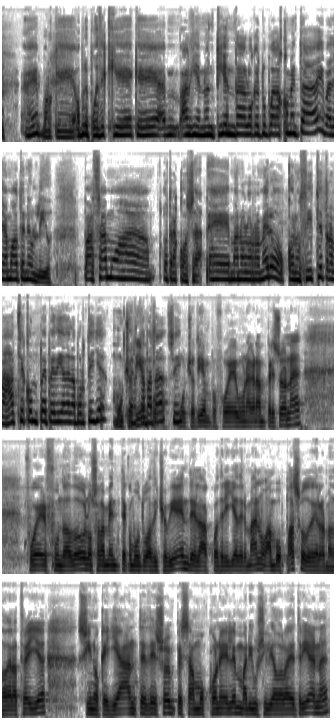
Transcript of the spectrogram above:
¿eh? porque, hombre, puede que, que mm, alguien no entienda lo que tú puedas comentar y vayamos a tener un lío. Pasamos a otra cosa. Eh, Manolo Romero, ¿conociste, trabajaste con Pepe Díaz de la Portilla? Mucho tiempo, capataz, sí. mucho tiempo. Fue una gran persona. Fue el fundador, no solamente, como tú has dicho bien, de la cuadrilla de hermanos, ambos pasos de la Hermandad de la Estrella, sino que ya antes de eso empezamos con él en María Auxiliadora de Triana,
